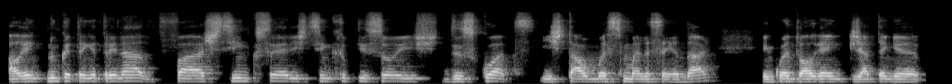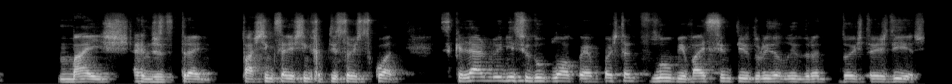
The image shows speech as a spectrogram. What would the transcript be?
alguém que nunca tenha treinado faz cinco séries de cinco repetições de squat e está uma semana sem andar, enquanto alguém que já tenha mais anos de treino faz 5 séries, 5 repetições de squat, se calhar no início do bloco é bastante volume e vai se sentir dorido ali durante 2, 3 dias,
